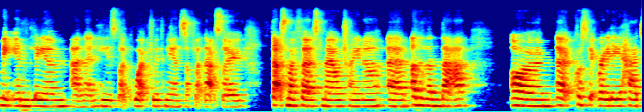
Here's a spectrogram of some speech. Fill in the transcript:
meeting Liam, and then he's like worked with me and stuff like that. So that's my first male trainer. Um, other than that, um, CrossFit Rayleigh had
